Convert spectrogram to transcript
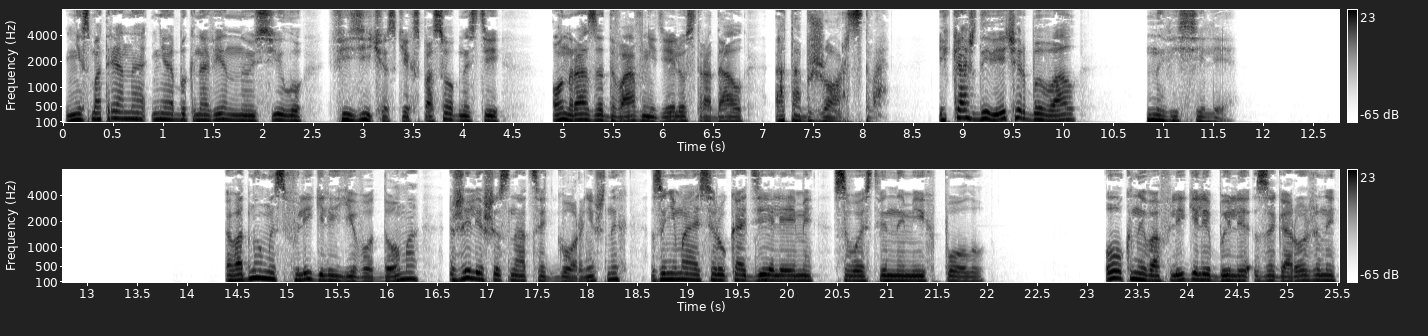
Несмотря на необыкновенную силу физических способностей, он раза два в неделю страдал от обжорства и каждый вечер бывал на веселе. В одном из флигелей его дома жили 16 горничных, занимаясь рукоделиями, свойственными их полу. Окна во флигеле были загорожены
